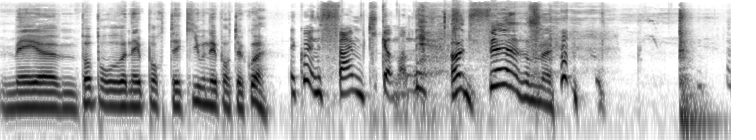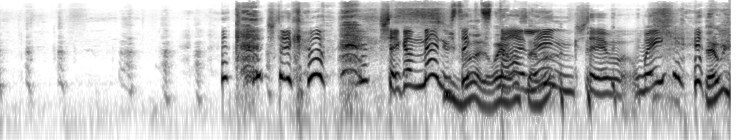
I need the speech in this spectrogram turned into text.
mais euh, pas pour n'importe qui ou n'importe quoi. C'est quoi une femme qui commande des... Ah, une ferme! J'étais comme, j'étais comme, man, où c'est que tu ouais, t'enlignes? J'étais, oui. ben oui,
